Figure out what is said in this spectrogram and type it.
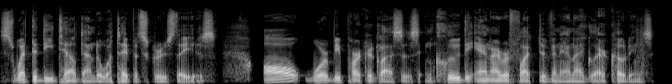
sweat the detail down to what type of screws they use. All Warby Parker glasses include the anti reflective and anti glare coatings.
